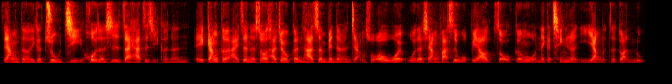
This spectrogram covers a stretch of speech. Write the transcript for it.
这样的一个助记，或者是在他自己可能诶刚得癌症的时候，他就跟他身边的人讲说：“哦，我我的想法是我不要走跟我那个亲人一样的这段路。”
